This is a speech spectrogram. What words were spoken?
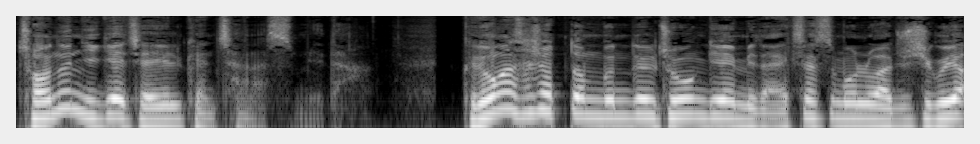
저는 이게 제일 괜찮았습니다. 그동안 사셨던 분들 좋은 기회입니다. 액세스몰로 와주시고요.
